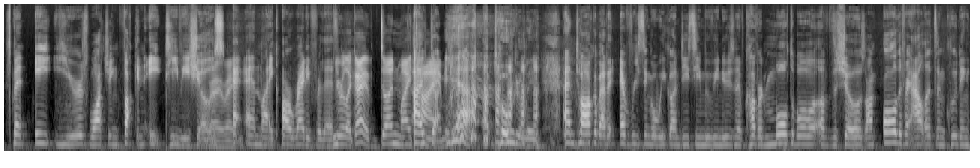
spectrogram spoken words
spent eight years watching fucking eight TV shows Right, right. and like are ready for this. You're like, I have done my time. done- yeah, totally. And talk about it every single week on DC Movie News and have covered multiple of the shows on all different outlets, including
